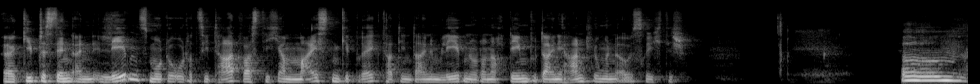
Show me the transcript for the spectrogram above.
Äh, gibt es denn ein Lebensmotto oder Zitat, was dich am meisten geprägt hat in deinem Leben oder nachdem du deine Handlungen ausrichtest? Ähm,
